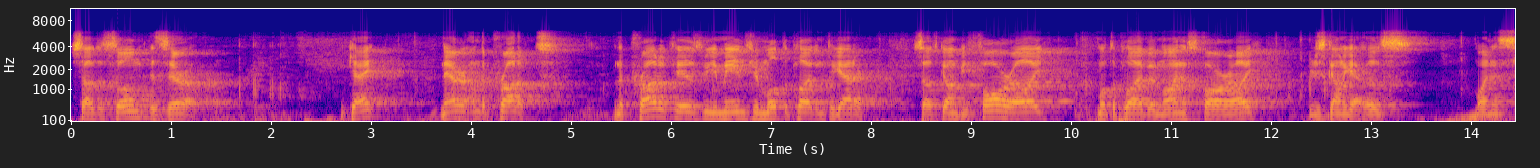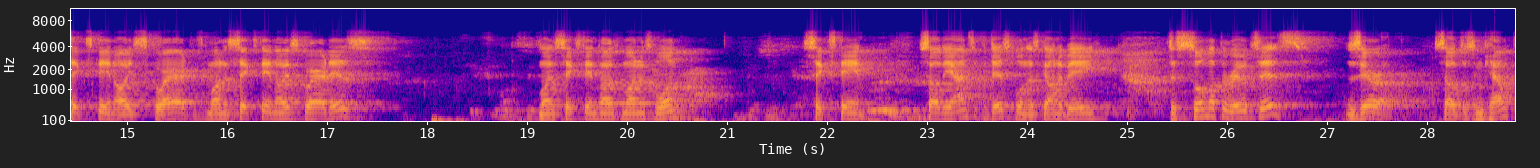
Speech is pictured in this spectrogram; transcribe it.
So the sum is zero. Okay? Now we're on the product. And the product is it means you multiply them together. So it's going to be 4i multiplied by minus 4i. We're just going to get us minus 16i squared. It's minus 16i squared is minus 16 times minus 1 16. So the answer for this one is going to be the sum of the roots is 0. So it doesn't count.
